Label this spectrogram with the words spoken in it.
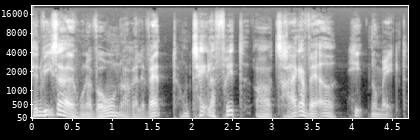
Den viser, at hun er vågen og relevant, hun taler frit og trækker vejret helt normalt.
